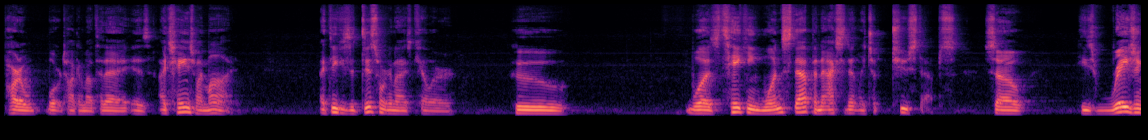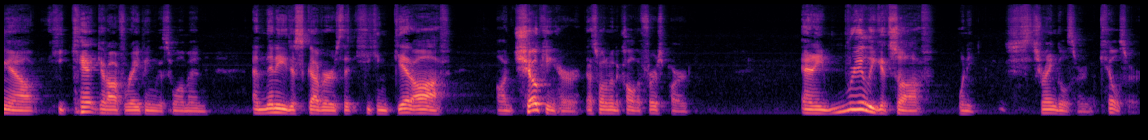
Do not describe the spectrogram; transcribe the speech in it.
part of what we're talking about today is I changed my mind. I think he's a disorganized killer who was taking one step and accidentally took two steps. So he's raging out. He can't get off raping this woman. And then he discovers that he can get off on choking her. That's what I'm going to call the first part. And he really gets off when he strangles her and kills her.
